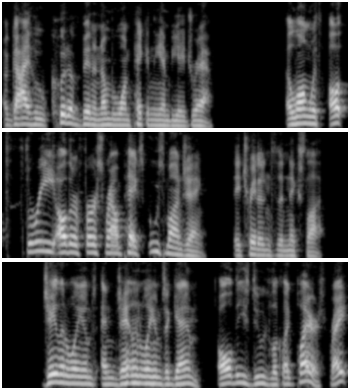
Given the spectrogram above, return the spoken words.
a guy who could have been a number one pick in the NBA draft, along with all, three other first round picks. Ousmane Dieng, they traded into the next slot. Jalen Williams and Jalen Williams again. All these dudes look like players, right?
